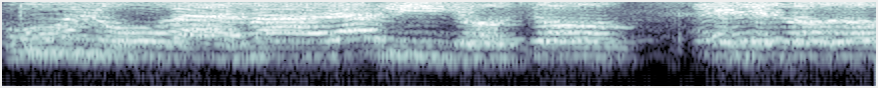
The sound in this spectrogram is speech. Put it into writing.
Un lugar maravilloso, el que todos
